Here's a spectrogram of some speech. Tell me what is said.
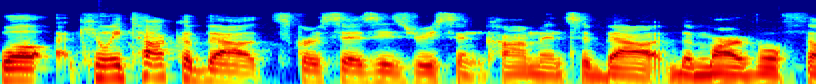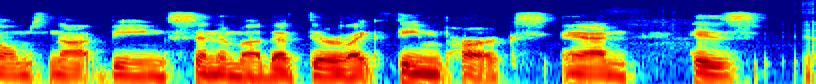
Well, can we talk about Scorsese's recent comments about the Marvel films not being cinema, that they're like theme parks, and his Yeah.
